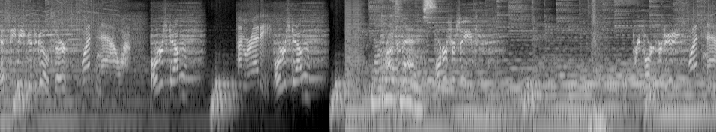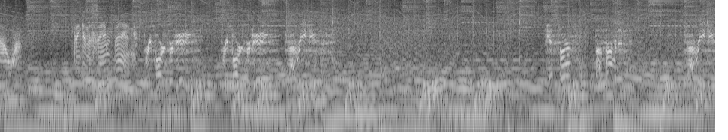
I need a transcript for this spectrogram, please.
SCP good to go, sir. What now? Orders, Captain. I'm ready. Orders, Captain. Not Roger that. minerals. Orders received. Reporting for duty. What now? Reporting for duty. Reporting for duty. I read you. Yes, sir. Affirmative. I read you.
